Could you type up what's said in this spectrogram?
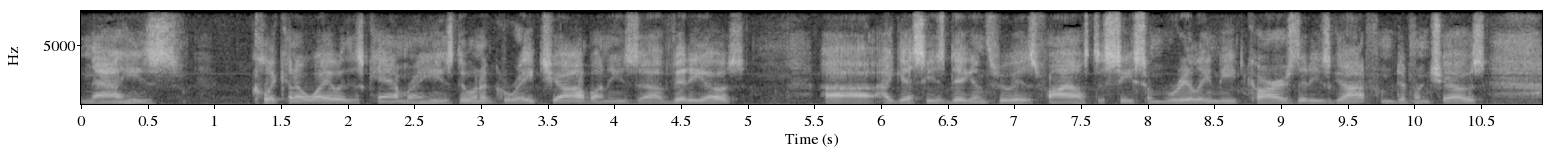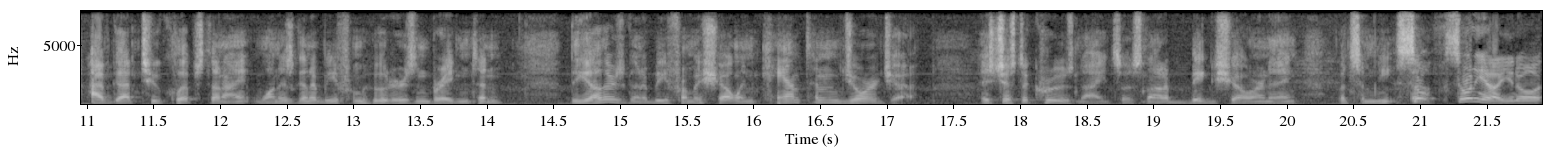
now he's clicking away with his camera. He's doing a great job on his uh, videos. Uh, I guess he's digging through his files to see some really neat cars that he's got from different shows. I've got two clips tonight. One is going to be from Hooters in Bradenton. The other is going to be from a show in Canton, Georgia. It's just a cruise night, so it's not a big show or anything, but some neat So, stuff. so anyhow, you know,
